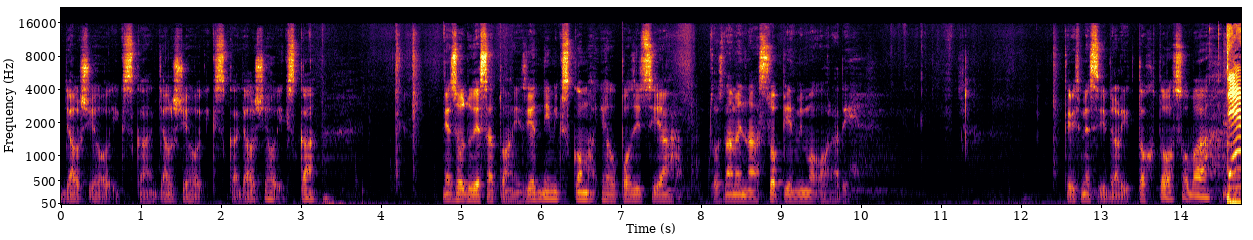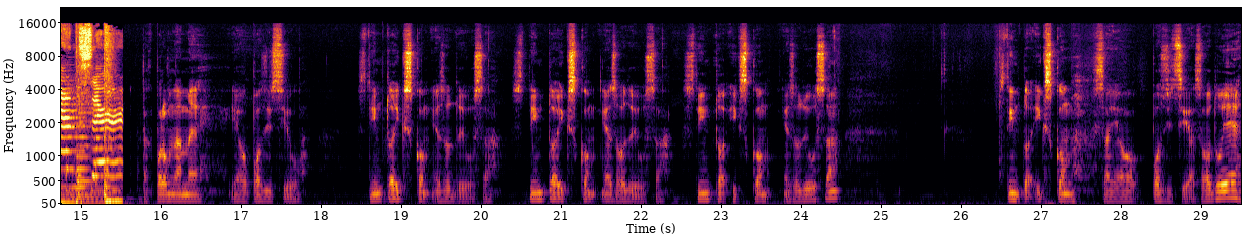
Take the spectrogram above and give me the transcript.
ďalšieho x, ďalšieho x, ďalšieho x. Nezhoduje sa to ani s jedným x, jeho pozícia, to znamená sop je mimo ohrady. Keby sme si vybrali tohto osoba, Dancer. tak porovnáme jeho pozíciu s týmto x, nezhodujú sa. S týmto x, nezhodujú sa. S týmto x, nezhodujú sa s týmto x sa jeho pozícia zhoduje,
